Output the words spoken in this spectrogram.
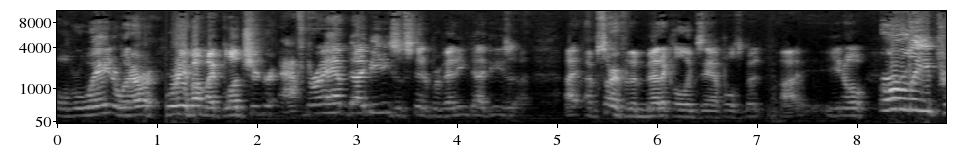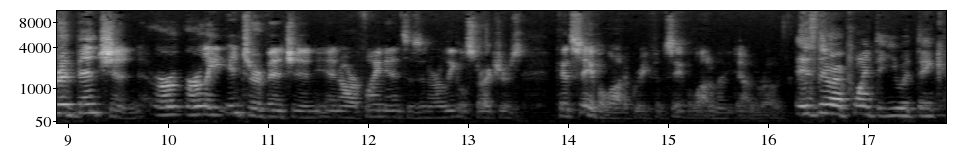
overweight or whatever. Worry about my blood sugar after I have diabetes instead of preventing diabetes. I, I'm sorry for the medical examples, but uh, you know, early prevention or early intervention in our finances and our legal structures can save a lot of grief and save a lot of money down the road. Is there a point that you would think,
